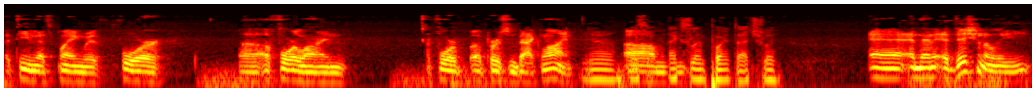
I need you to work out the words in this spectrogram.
a team that's playing with four uh, a four line a person back line. Yeah, um, excellent point actually. And, and, then additionally,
